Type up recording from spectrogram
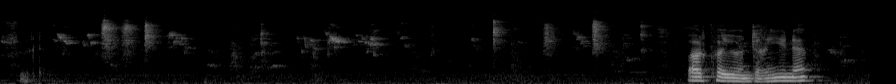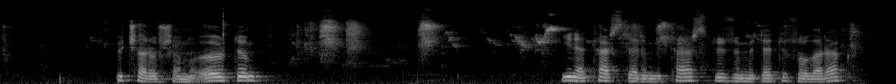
Şöyle. Arka yönden yine 3 haroşamı ördüm. Yine terslerimi ters, düzümü de düz olarak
